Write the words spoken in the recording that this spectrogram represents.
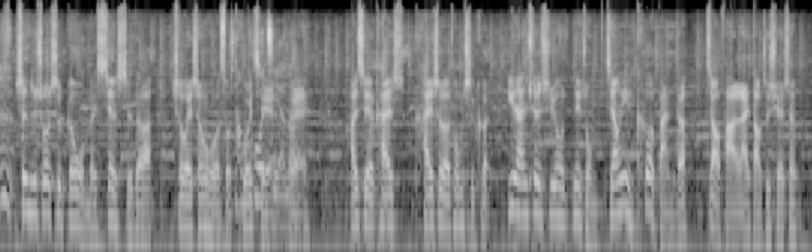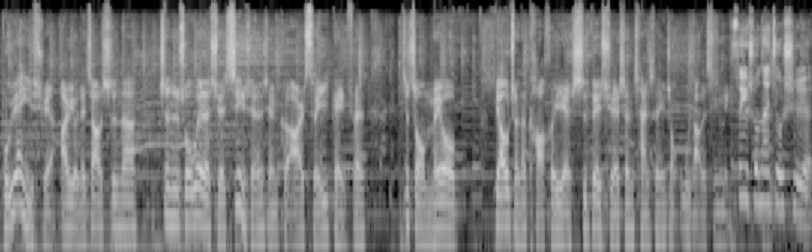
嗯，甚至说是跟我们现实的社会生活所脱节，对，而且开开设了通识课，依然却是用那种僵硬刻板的教法来导致学生不愿意学，而有的教师呢，甚至说为了学吸引学生选课而随意给分，这种没有。标准的考核也是对学生产生一种误导的心理，所以说呢，就是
